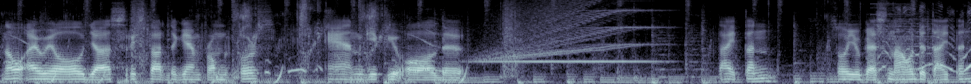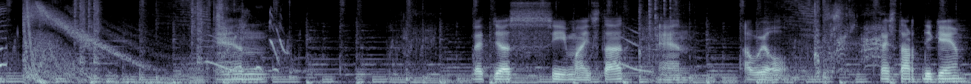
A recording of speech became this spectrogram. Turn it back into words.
now I will just restart the game from the first and give you all the titan. So you guys know the titan. And let's just see my stat and I will restart the game.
